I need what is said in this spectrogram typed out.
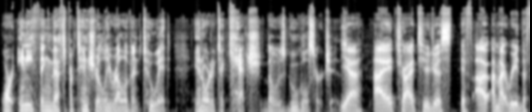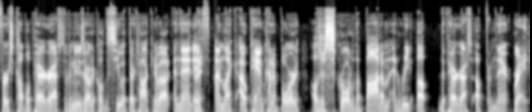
or anything that's potentially relevant to it in order to catch those Google searches. Yeah, I try to just if I, I might read the first couple paragraphs of a news article to see what they're talking about, and then Right. if I'm like, okay, I'm kind of bored, I'll just scroll to the bottom and read up the paragraphs up from there. Right.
